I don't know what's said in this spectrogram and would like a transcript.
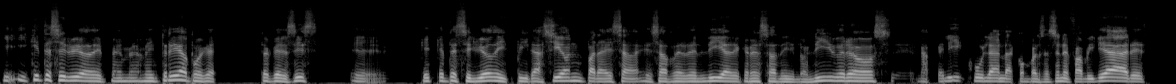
¿Y, qué te sirvió? De, me, intriga porque lo que. Eh, ¿Qué, te sirvió de inspiración para esa, esa rebeldía de querer salir? ¿Los libros, eh, las películas, las conversaciones familiares?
